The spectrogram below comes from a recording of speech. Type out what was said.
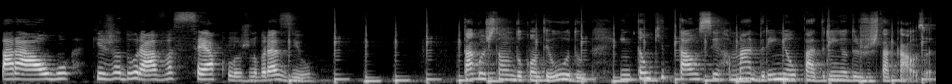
para algo que já durava séculos no Brasil. Tá gostando do conteúdo? Então que tal ser madrinha ou padrinho do Justa Causa?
